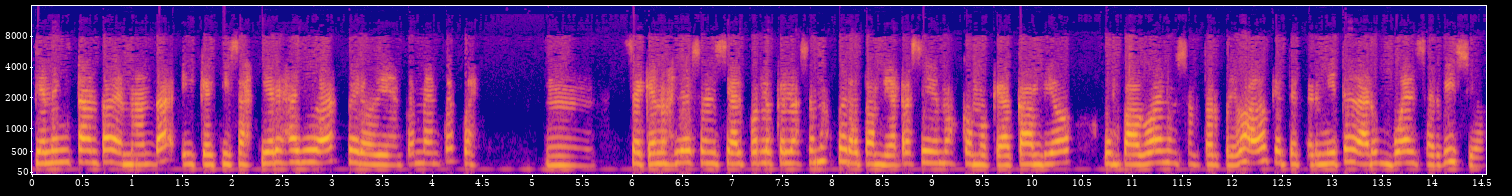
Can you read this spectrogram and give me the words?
tienen tanta demanda y que quizás quieres ayudar, pero evidentemente, pues, mm, sé que no es lo esencial por lo que lo hacemos, pero también recibimos como que a cambio un pago en un sector privado que te permite dar un buen servicio.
